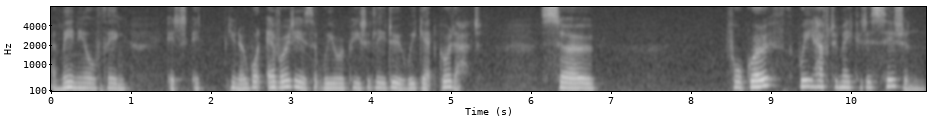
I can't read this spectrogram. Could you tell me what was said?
a menial thing. It, it, you know, whatever it is that we repeatedly do, we get good at. So, for growth, we have to make a decision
